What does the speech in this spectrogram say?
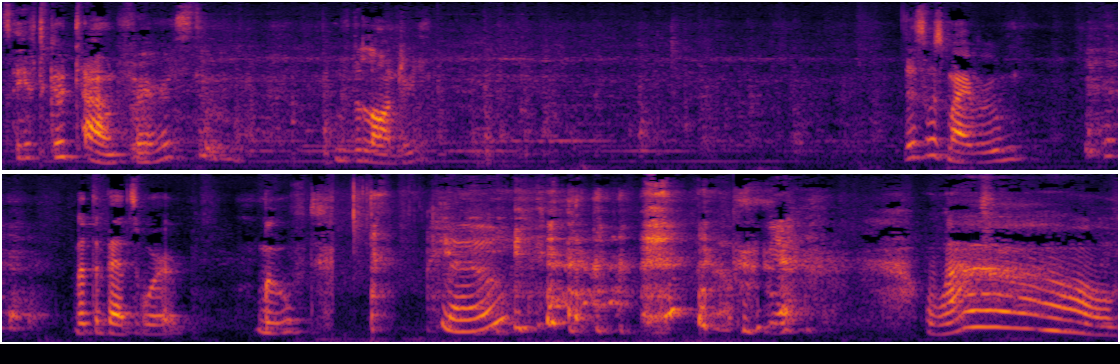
So you have to go down first. With the laundry. This was my room. But the beds were moved. Hello. yeah. Wow.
